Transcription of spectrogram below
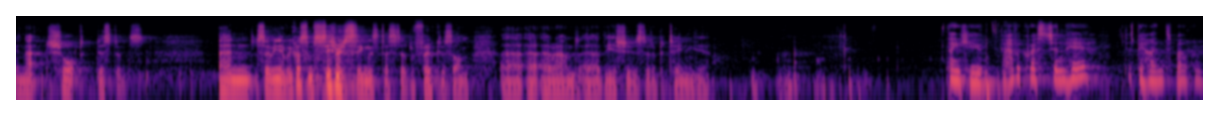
in that short distance. And so you know, we've got some serious things to sort of focus on uh, uh, around uh, the issues that are pertaining here. Thank you. I have a question here, just behind Malcolm.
